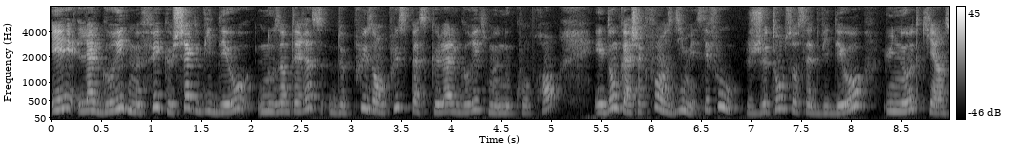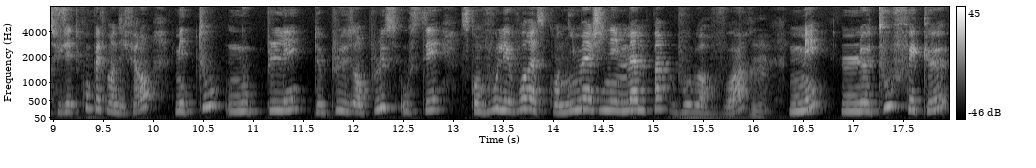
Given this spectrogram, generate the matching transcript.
et l'algorithme fait que chaque vidéo nous intéresse de plus en plus parce que l'algorithme nous comprend et donc à chaque fois on se dit mais c'est fou, je tombe sur cette vidéo, une autre qui a un sujet complètement différent mais tout nous plaît de plus en plus ou c'est ce qu'on voulait voir et ce qu'on n'imaginait même pas vouloir voir Mm. mais le tout fait que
